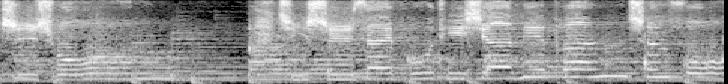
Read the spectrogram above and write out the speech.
执着。即使在菩提下涅槃成佛，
